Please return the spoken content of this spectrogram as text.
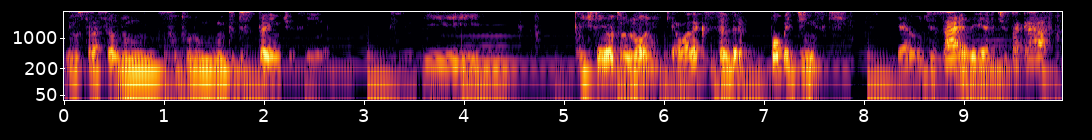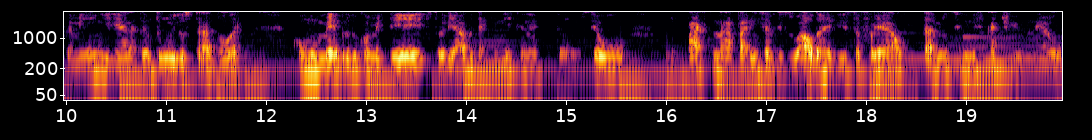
ilustração de um futuro muito distante, assim, né? E a gente tem outro nome, que é o Alexander Pobedinsky, que era um designer e artista gráfico também. Ele era tanto um ilustrador como membro do comitê editorial da Técnica, né? Então, seu impacto na aparência visual da revista foi altamente significativo, né? O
